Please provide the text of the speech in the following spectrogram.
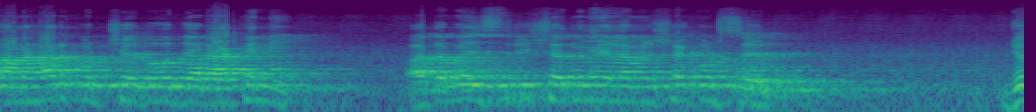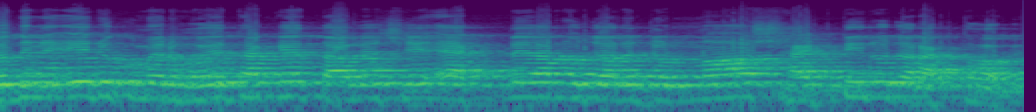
পানাহার করছে, রোজা রাখেনি, অথবা স্ত্রীর সাথে মেলামেশা করছে যদি এই রকমের হয়ে থাকে, তাহলে সে একটা রোজার জন্য ষাটটি রোজা রাখতে হবে।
